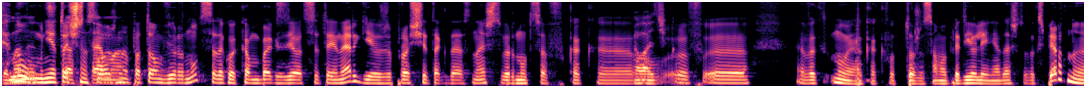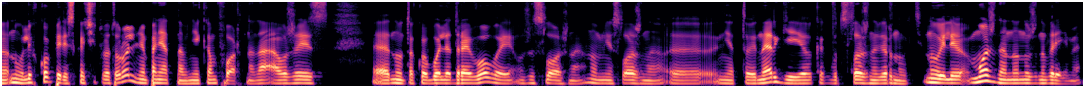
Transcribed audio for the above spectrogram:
для ну, мне точно тема... сложно потом вернуться, такой камбэк сделать с этой энергией, уже проще тогда, знаешь, свернуться в как э, ну, в, э, в, ну, как вот тоже самопредъявление, да, что в экспертную, ну, легко перескочить в эту роль, мне понятно, в ней комфортно, да, а уже из, э, ну, такой более драйвовой уже сложно. Ну, мне сложно, э, нет той энергии, ее как будто сложно вернуть. Ну, или можно, но нужно время.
